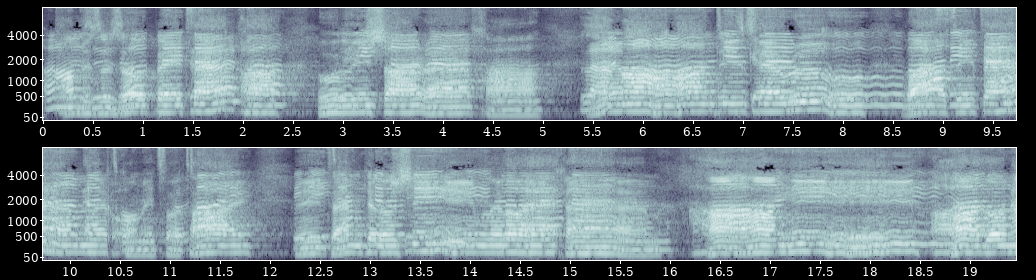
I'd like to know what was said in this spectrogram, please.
על מזוזות ביתך ובישעריך למען תזכרו ועשיתם את כל מצוותיי והייתם קדושים לאלוהיכם אני אדוני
